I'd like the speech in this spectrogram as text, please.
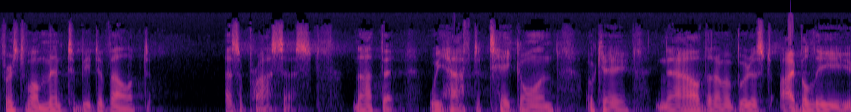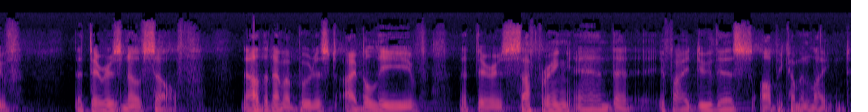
first of all meant to be developed as a process, not that we have to take on. Okay, now that I'm a Buddhist, I believe that there is no self. Now that I'm a Buddhist, I believe that there is suffering and that if I do this, I'll become enlightened.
